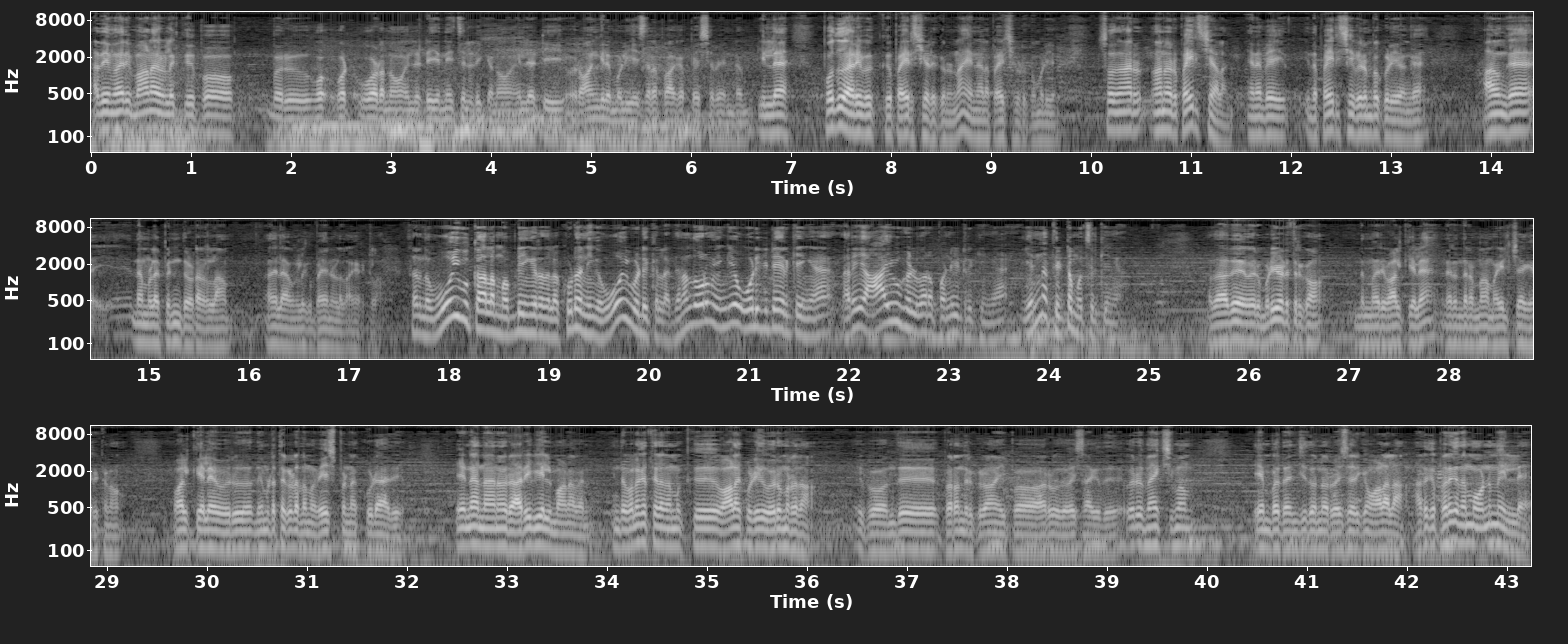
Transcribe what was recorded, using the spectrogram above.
அதே மாதிரி மாணவர்களுக்கு இப்போது ஒரு ஓ- ஓடணும் இல்லாட்டி நீச்சல் அடிக்கணும் இல்லாட்டி ஒரு ஆங்கில மொழியை சிறப்பாக பேச வேண்டும் இல்லை பொது அறிவுக்கு பயிற்சி எடுக்கணும்னா என்னால் பயிற்சி கொடுக்க முடியும். ஸோ நான் நான் ஒரு பயிற்சியாளன். எனவே இந்த பயிற்சியை விரும்பக்கூடியவங்க அவங்க நம்மளை பின்தொடரலாம். அதில் அவங்களுக்கு பயனுள்ளதாக இருக்கலாம். சார் இந்த ஓய்வு காலம் அப்படிங்கறதுல கூட நீங்கள் ஓய்வு எடுக்கல தினந்தோறும் எங்கேயோ ஓடிக்கிட்டே இருக்கீங்க. நிறைய ஆய்வுகள் வேறு பண்ணிட்டு இருக்கீங்க. என்ன திட்டம் வச்சிருக்கீங்க? அதாவது ஒரு முடிவு எடுத்திருக்கோம். இந்த மாதிரி வாழ்க்கையில் நிரந்தரமாக மகிழ்ச்சியாக இருக்கணும். வாழ்க்கையில் ஒரு நிமிடத்தை கூட நம்ம வேஸ்ட் பண்ணக்கூடாது. ஏன்னா நான் ஒரு அறிவியல் மாணவன். இந்த உலகத்தில் நமக்கு வாழக்கூடியது ஒரு முறை தான். இப்போ வந்து பிறந்திருக்கிறோம். இப்போ அறுபது வயசாகுது. ஒரு மேக்சிமம் எண்பத்தஞ்சு தொண்ணூறு வயசு வரைக்கும் வாழலாம். அதுக்கு பிறகு நம்ம ஒன்றுமே இல்லை.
